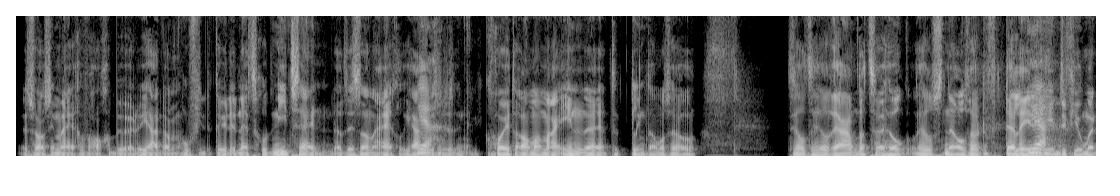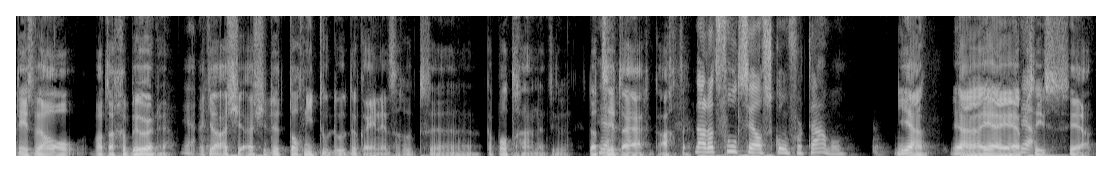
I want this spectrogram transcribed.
zoals in mijn geval gebeurde, ja, dan hoef je, kun je er net zo goed niet zijn. Dat is dan eigenlijk, ja, Ja. Dus, ik ik gooi het er allemaal maar in. Eh, het klinkt allemaal zo. Het is altijd heel raar om dat zo heel, heel snel zo te vertellen in Ja. een interview, maar het is wel wat er gebeurde. Ja. Weet je, als je, als je er toch niet toe doet, dan kan je net zo goed eh, kapot gaan natuurlijk. Dat zit er eigenlijk achter. Nou, dat voelt zelfs comfortabel. Ja, ja, ja, ja, Ja. precies. Ja.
